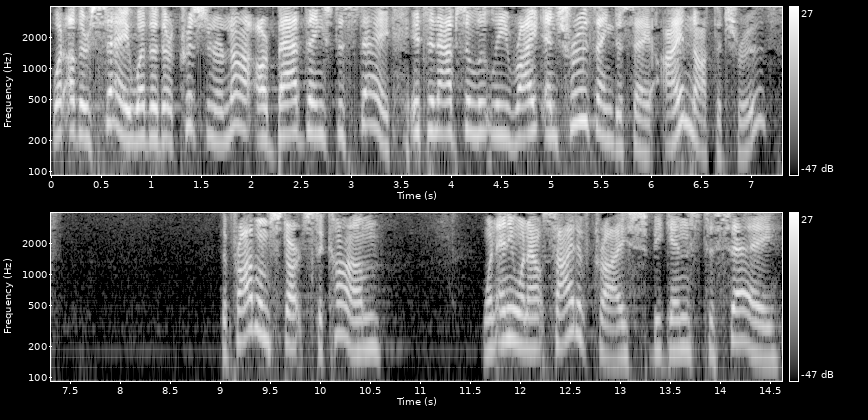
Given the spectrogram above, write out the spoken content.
what others say, whether they're Christian or not, are bad things to say. It's an absolutely right and true thing to say. I'm not the truth. The problem starts to come when anyone outside of Christ begins to say,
